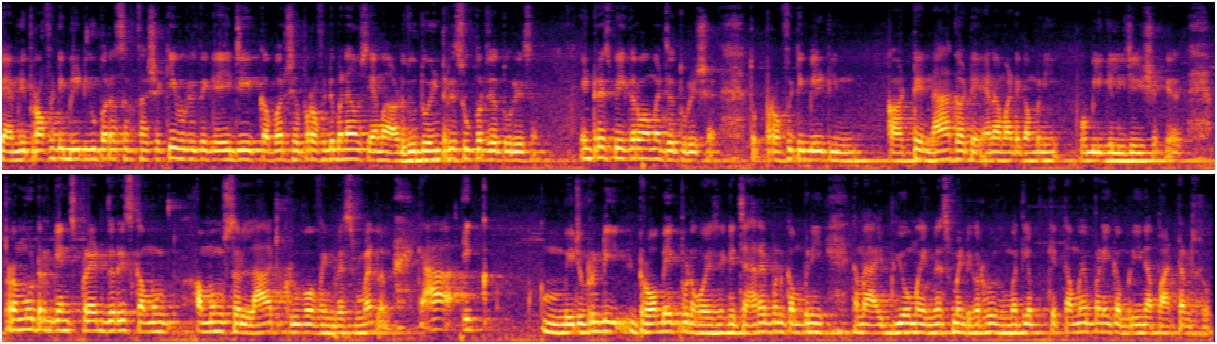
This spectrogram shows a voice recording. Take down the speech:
તો એમની પ્રોફિટેબિલિટી ઉપર અસર થશે. કેવી રીતે કે એ જે કવર છે પ્રોફિટ બનાવશે, એમાં અડધું તો ઇન્ટરેસ્ટ ઉપર જતું રહેશે. ઇન્ટરેસ્ટ પે કરવામાં જતું રહેશે. તો પ્રોફિટેબિલિટી ઘટે, ના ઘટે, એના માટે કંપની પબ્લિકલી જઈ શકે. Promoter can spread the risk among amongst a large group of investment મતલબ કે આ એક મેજોરિટી ડ્રોબેક પણ હોય છે કે જ્યારે પણ કંપની તમે આઈપીઓમાં ઇન્વેસ્ટમેન્ટ કરો છો, મતલબ કે તમે પણ એ કંપનીના પાર્ટનર છો.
